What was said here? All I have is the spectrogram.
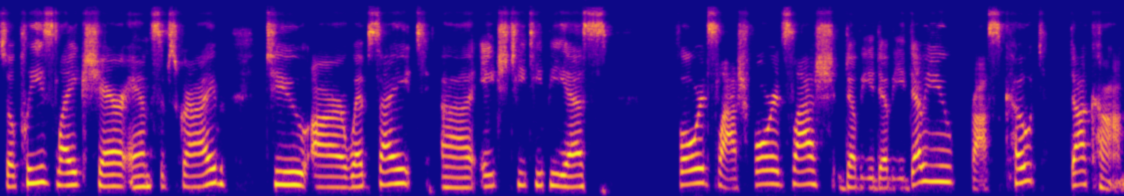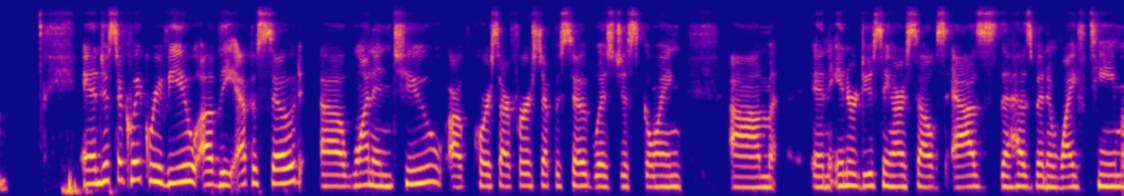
So please like, share, and subscribe to our website, uh, https forward slash forward slash www.rosscoat.com. And just a quick review of the episode uh, one and two. Of course, our first episode was just going um, and introducing ourselves as the husband and wife team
